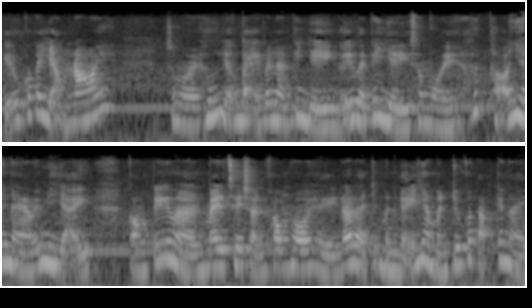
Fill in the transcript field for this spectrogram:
kiểu có cái giọng nói xong rồi hướng dẫn bạn phải làm cái gì nghĩ về cái gì xong rồi hít thở như thế nào giống như vậy. Còn cái mà meditation không thôi thì đó là mình nghĩ nha mình chưa có tập cái này.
